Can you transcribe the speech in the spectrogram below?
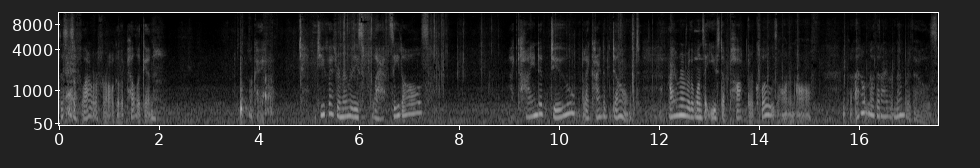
This is a flower frog of a pelican. Okay. Do you guys remember these Flatsy dolls? I kind of do, but I kind of don't. I remember the ones that used to pop their clothes on and off, but I don't know that I remember those.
